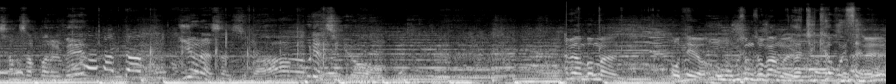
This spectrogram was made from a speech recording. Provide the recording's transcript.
상사판을 맨 이현아 선수가 뿌려치기로 한 번만 어때요? 어, 우승 소감을 지켜보고 있어요.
